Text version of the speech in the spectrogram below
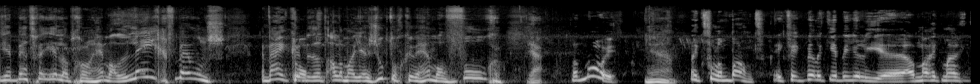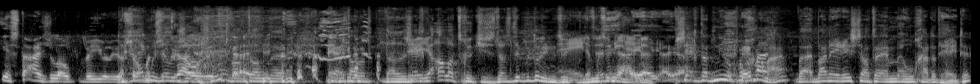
je, bent, je loopt gewoon helemaal leeg bij ons. En wij kunnen dat allemaal, jouw zoektocht kunnen we helemaal volgen. Ja. Wat mooi. Ja. Ik voel een band. Ik, vind, ik wil een keer bij jullie. eh, al mag ik maar een keer stage lopen bij jullie. Of Dat zo, lijkt me sowieso goed, want dan, eh, ja, dan Dan leer je alle trucjes. Dat is de bedoeling natuurlijk. Nee, dat moeten we niet ja, hebben. ja, ja. zeg dat nieuwe programma. Wa- Wanneer is dat en hoe gaat het heten?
